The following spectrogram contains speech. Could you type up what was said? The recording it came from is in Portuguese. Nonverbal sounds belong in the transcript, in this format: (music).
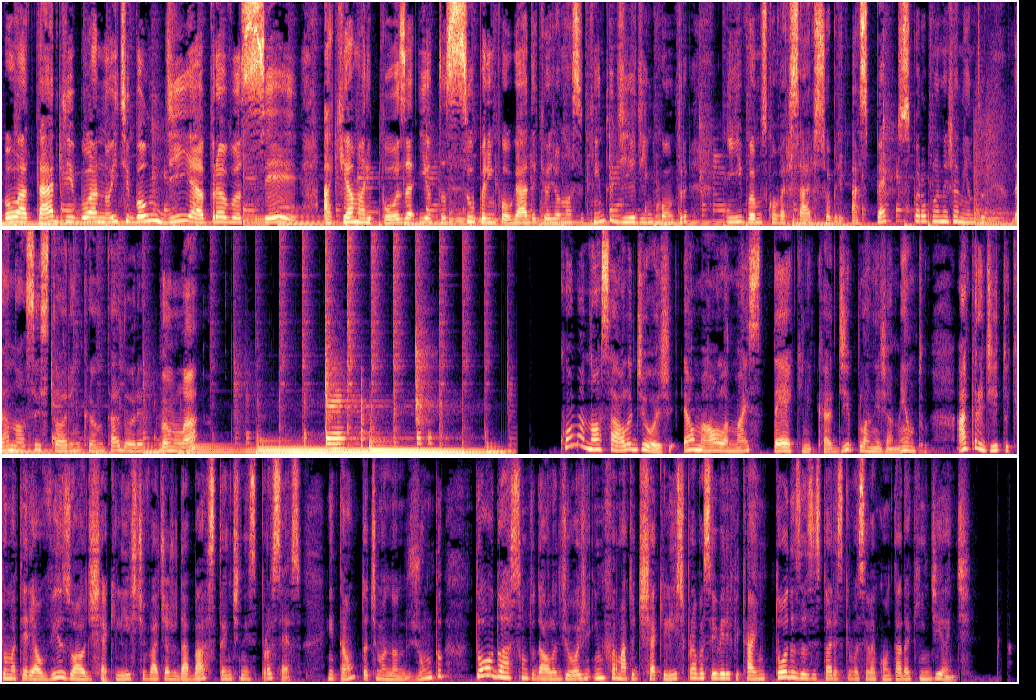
Boa tarde, boa noite, bom dia para você! Aqui é a Mariposa e eu tô super empolgada que hoje é o nosso quinto dia de encontro e vamos conversar sobre aspectos para o planejamento da nossa história encantadora. Vamos lá? Como nossa aula de hoje é uma aula mais técnica de planejamento, acredito que o material visual de checklist vai te ajudar bastante nesse processo. Então, estou te mandando junto todo o assunto da aula de hoje em formato de checklist para você verificar em todas as histórias que você vai contar daqui em diante.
